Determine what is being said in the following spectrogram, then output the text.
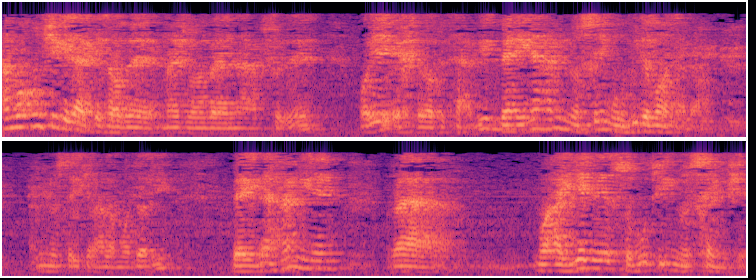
اما اون چی که در کتاب مجموعه بیان نقل شده با یه اختلاف تعبیر بین همین نسخه موجود ما الان همین نسخه که الان ما داریم بین همینه و معید ثبوت این نسخه میشه.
